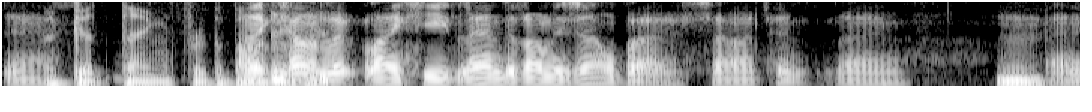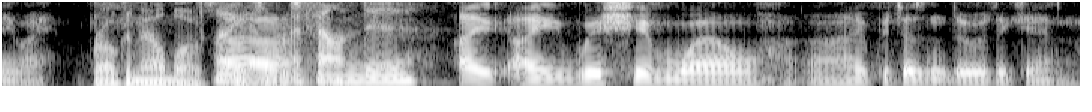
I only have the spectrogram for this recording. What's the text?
Yeah. a good thing for the And it kind of looked like he landed on his elbow, so I don't know. Mm. Anyway, Broken elbows. Oh, awesome. I found uh, I, I wish him well. I hope he doesn't do it again.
